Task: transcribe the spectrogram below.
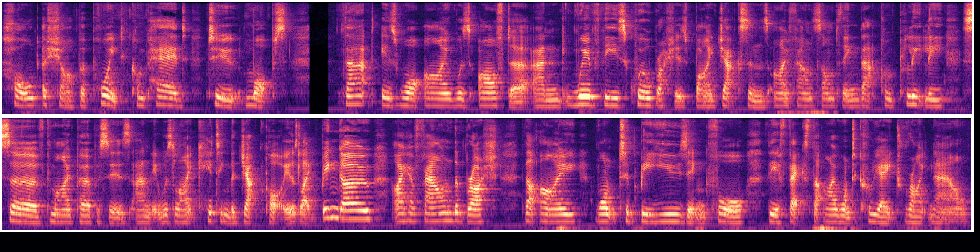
hold a sharper point compared to mops that is what I was after. And with these quill brushes by Jackson's, I found something that completely served my purposes. And it was like hitting the jackpot. It was like, bingo, I have found the brush that I want to be using for the effects that I want to create right now.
